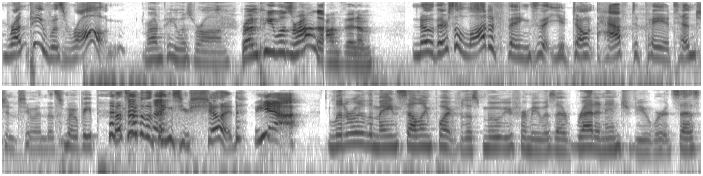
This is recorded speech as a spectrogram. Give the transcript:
Run Pee was wrong. Run Pee was wrong. Run Pee was wrong on Venom. No, there's a lot of things that you don't have to pay attention to in this movie. That's one of the things you should. Yeah. Literally, the main selling point for this movie for me was I read an interview where it says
